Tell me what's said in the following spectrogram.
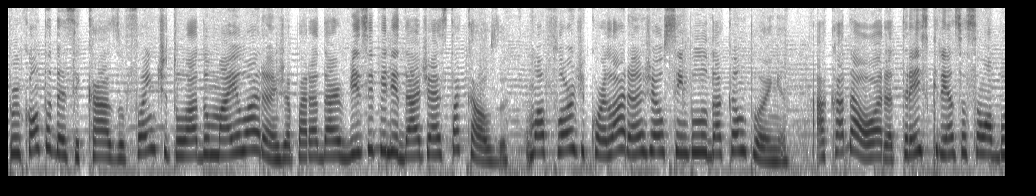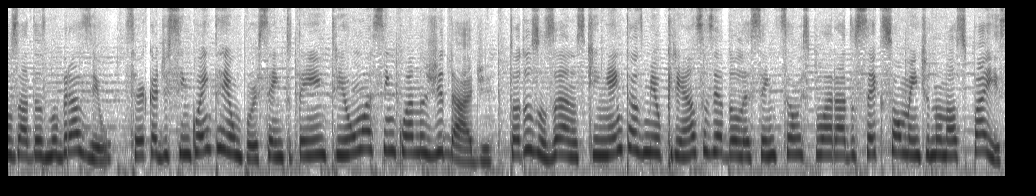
Por conta desse caso, foi intitulado Maio Laranja para dar visibilidade a esta causa. Uma flor de cor laranja é o símbolo da campanha. A cada hora, três crianças são abusadas no Brasil. Cerca de 51% têm entre 1 a 5 anos de idade. Todos os anos, 500 mil crianças e adolescentes são explorados sexualmente no nosso país.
